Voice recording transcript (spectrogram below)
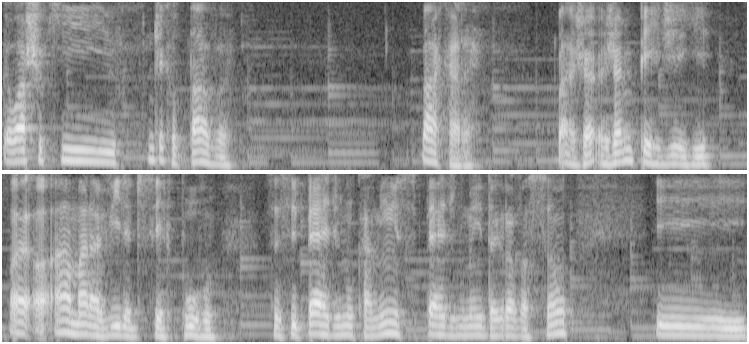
Eu acho que. Onde é que eu tava? Ah, cara. Ah, já, já me perdi aqui. Ah, a maravilha de ser burro. Você se perde no caminho, se perde no meio da gravação. E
